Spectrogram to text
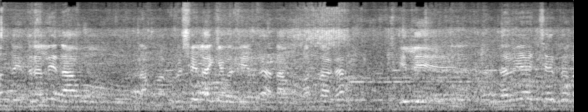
ಒಂದು ಇದರಲ್ಲಿ ನಾವು ನಮ್ಮ ಕೃಷಿ ಇಲಾಖೆ ವತಿಯಿಂದ ನಾವು ಬಂದಾಗ ಇಲ್ಲಿ ನವ್ಯ ಚೇತನ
